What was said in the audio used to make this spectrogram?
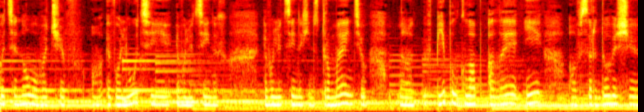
поціновувачів е, еволюції, еволюційних, еволюційних інструментів е, в People Club, але і е, в середовищі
